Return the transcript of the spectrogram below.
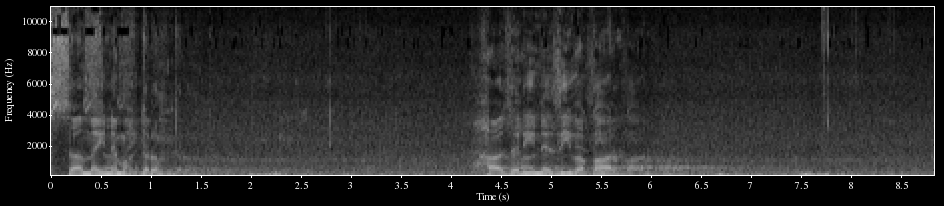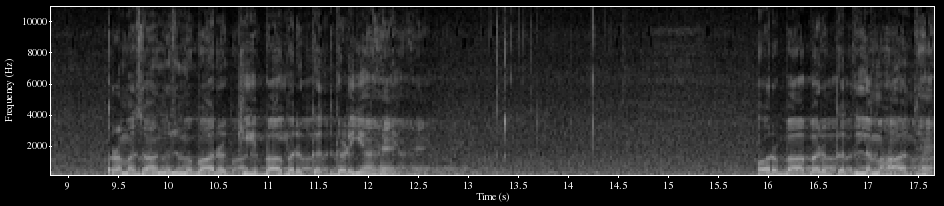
सामीन मोहतरम हाजरीन जी वक़ार रमज़ानमबारक की बाबरकत घड़ियाँ हैं और बाबरकत लम्हात हैं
